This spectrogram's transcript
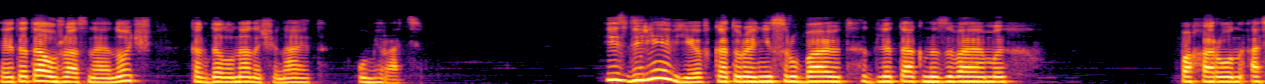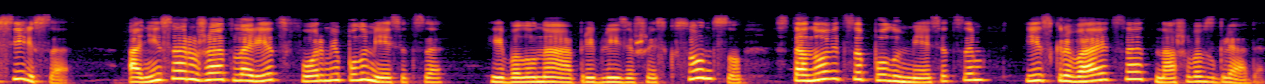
это та ужасная ночь, когда луна начинает умирать. Из деревьев, которые они срубают для так называемых похорон Осириса, они сооружают ларец в форме полумесяца, ибо луна, приблизившись к солнцу, становится полумесяцем и скрывается от нашего взгляда.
